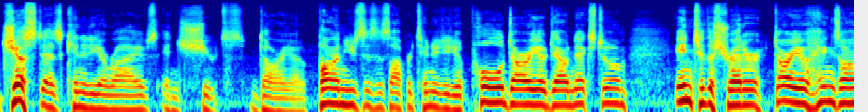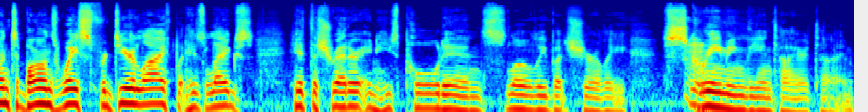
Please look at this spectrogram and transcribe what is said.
Just as Kennedy arrives and shoots Dario, Bond uses this opportunity to pull Dario down next to him into the shredder. Dario hangs on to Bond's waist for dear life, but his legs hit the shredder and he's pulled in slowly but surely, screaming the entire time.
